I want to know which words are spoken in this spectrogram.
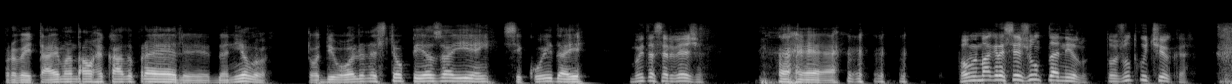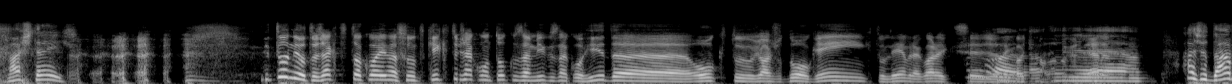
aproveitar e mandar um recado para ele. Danilo, tô de olho nesse teu peso aí, hein? Se cuida aí. Muita cerveja. é. Vamos emagrecer junto, Danilo. Tô junto contigo, cara. Nós três. e tu, Nilton, já que tu tocou aí no assunto, o que que tu já contou com os amigos na corrida? Ou que tu já ajudou alguém, que tu lembra agora que seja ah, legal de falar é... Ajudar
